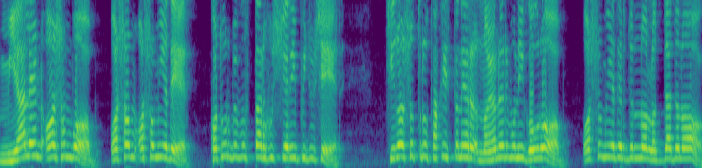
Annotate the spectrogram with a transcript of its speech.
মিয়াল্যান্ড অসম্ভব, অসম অসমীয়াদের, কঠোর ব্যবস্থার হুঁশিয়ারি পীযুষের চিরশত্রু পাকিস্তানের নয়নের মণি গৌরব, অসমীয়াদের জন্য লজ্জাজনক।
